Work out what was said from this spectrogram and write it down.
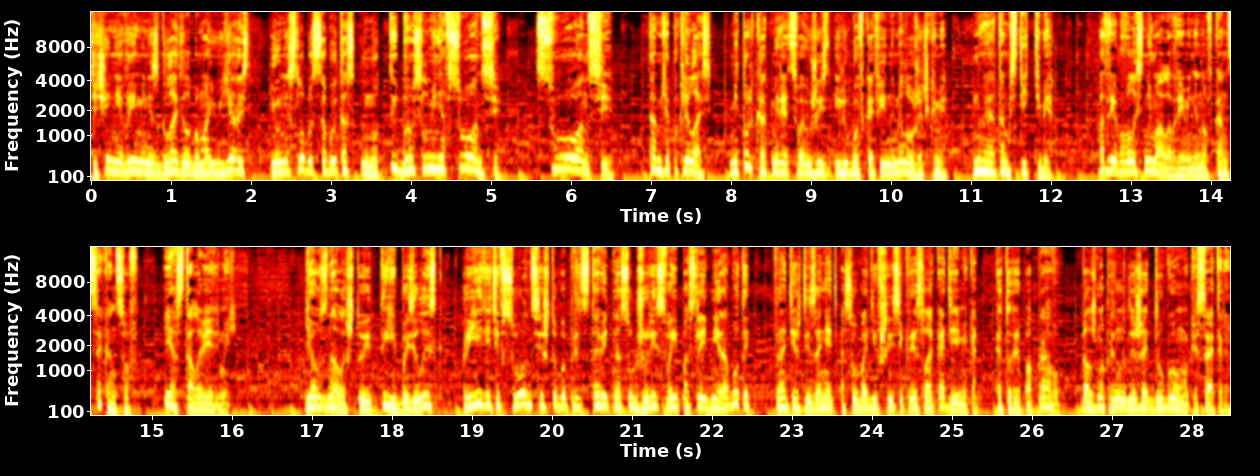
течение времени сгладило бы мою ярость и унесло бы с собой тоску, но ты бросил меня в Суонси. Суонси! Там я поклялась не только отмерять свою жизнь и любовь кофейными ложечками, но и отомстить тебе. Потребовалось немало времени, но в конце концов я стала ведьмой. Я узнала, что и ты, и Базилыск, приедете в Суонси, чтобы представить на суд жюри свои последние работы в надежде занять освободившееся кресло академика, которое по праву должно принадлежать другому писателю.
